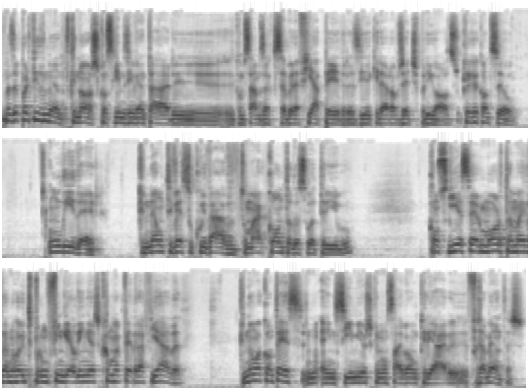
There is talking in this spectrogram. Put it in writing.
Mas a partir do momento que nós conseguimos inventar, eh, começámos a saber afiar pedras e a criar objetos perigosos, o que é que aconteceu? Um líder que não tivesse o cuidado de tomar conta da sua tribo conseguia ser morto à meia da noite por um fingelinhas com uma pedra afiada. Que não acontece em símios que não saibam criar eh, ferramentas.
